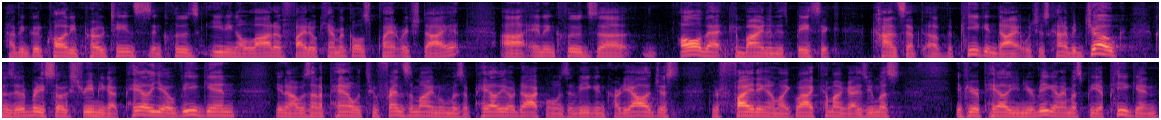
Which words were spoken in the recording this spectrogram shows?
having good quality proteins. It includes eating a lot of phytochemicals, plant-rich diet. Uh, and includes uh, all of that combined in this basic concept of the pegan diet, which is kind of a joke because everybody's so extreme. You got paleo, vegan. You know, I was on a panel with two friends of mine. One was a paleo doc, one was a vegan cardiologist. They're fighting. I'm like, wow, come on, guys. You must, if you're a paleo and you're vegan, I must be a pegan.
